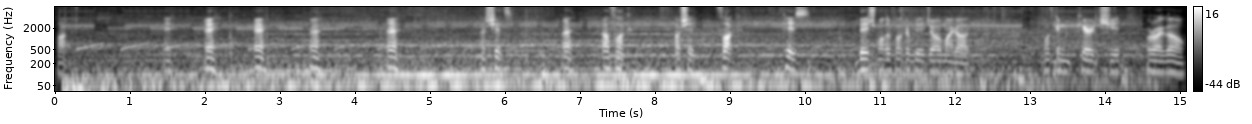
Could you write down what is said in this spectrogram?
Fuck. Hey, hey, hey, hey, hey. Oh shit. Eh. Oh fuck. Oh shit. Fuck. Piss. Bitch, motherfucker, bitch. Oh my god. Fucking carrot shit. Where do I go?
